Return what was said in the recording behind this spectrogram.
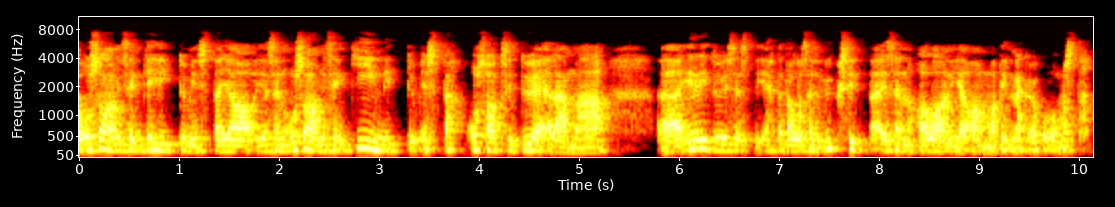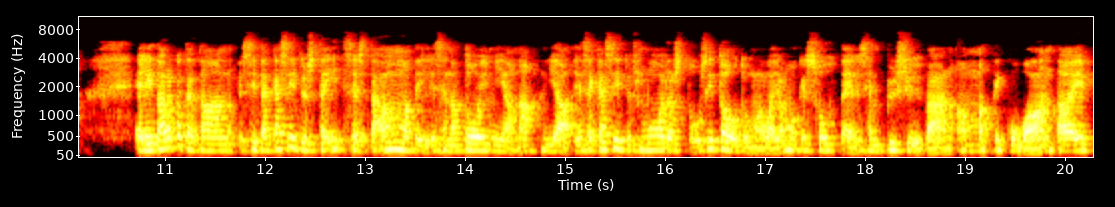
osaamisen kehittymistä ja, ja sen osaamisen kiinnittymistä osaksi työelämää, erityisesti ehkä tällaisen yksittäisen alan ja ammatin näkökulmasta. Eli tarkoitetaan sitä käsitystä itsestä ammatillisena toimijana, ja, ja se käsitys muodostuu sitoutumalla johonkin suhteellisen pysyvään ammattikuvaan tai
